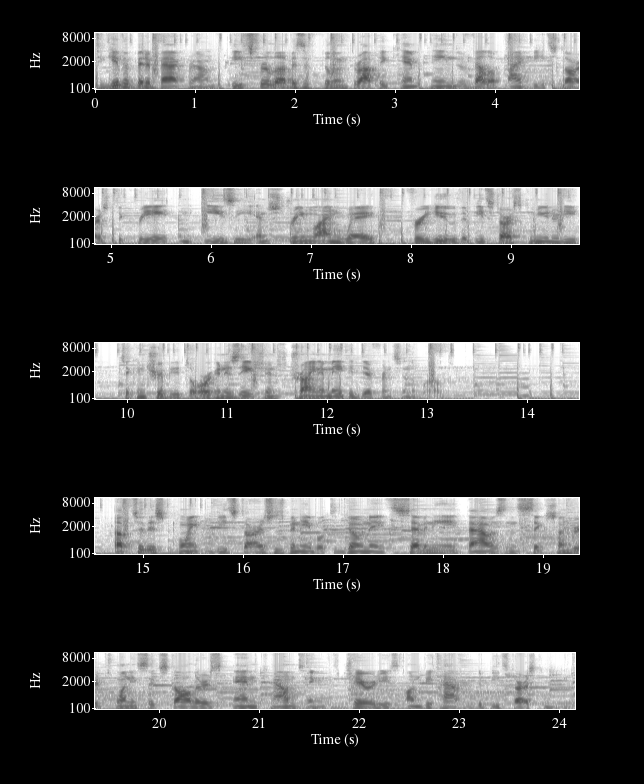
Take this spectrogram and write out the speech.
To give a bit of background, Beats for Love is a philanthropic campaign developed by BeatStars to create an easy and streamlined way for you, the BeatStars community, to contribute to organizations trying to make a difference in the world. Up to this point, BeatStars has been able to donate $78,626 and counting to charities on behalf of the BeatStars community.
